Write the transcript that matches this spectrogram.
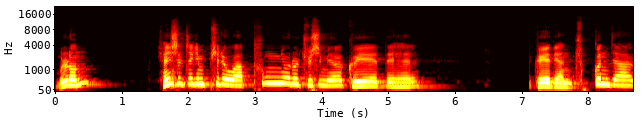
물론 현실적인 필요와 풍요를 주시며 그에 대해 그에 대한 주권자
